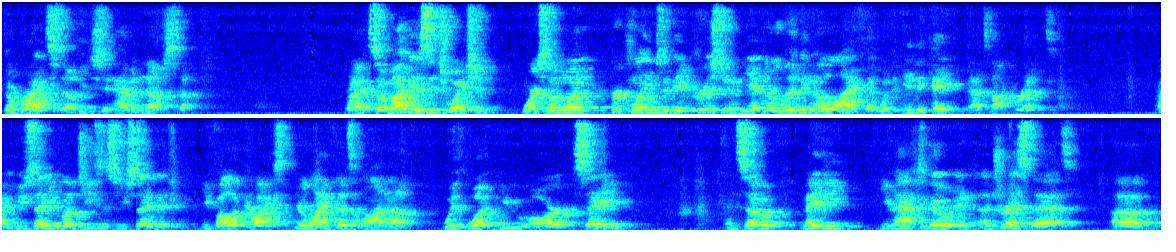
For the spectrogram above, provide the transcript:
the right stuff, he just didn't have enough stuff. Right? So it might be a situation where someone proclaims to be a Christian, yet they're living a life that would indicate that's not correct. Right? You say you love Jesus, you say that you follow Christ, your life doesn't line up with what you are saying. And so maybe you have to go and address that. Uh,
